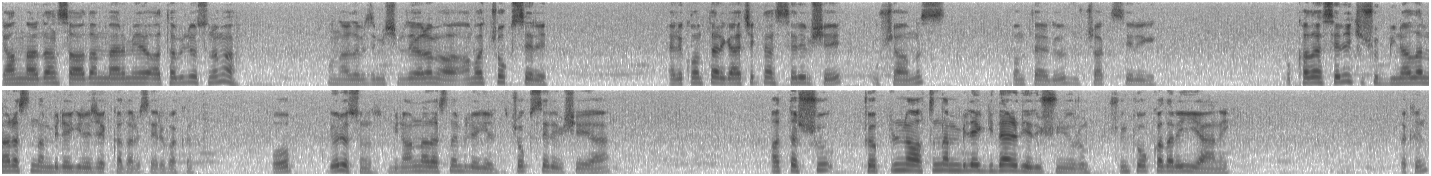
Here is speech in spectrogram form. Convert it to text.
Yanlardan sağdan mermiye atabiliyorsun ama onlar da bizim işimize yaramıyor ama çok seri. Helikopter gerçekten seri bir şey. Uçağımız. Helikopter diyoruz. Uçak seri. O kadar seri ki şu binaların arasından bile girecek kadar seri bakın. Hop. Görüyorsunuz. Binanın arasına bile girdi. Çok seri bir şey ya. Hatta şu köprünün altından bile gider diye düşünüyorum. Çünkü o kadar iyi yani. Bakın.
